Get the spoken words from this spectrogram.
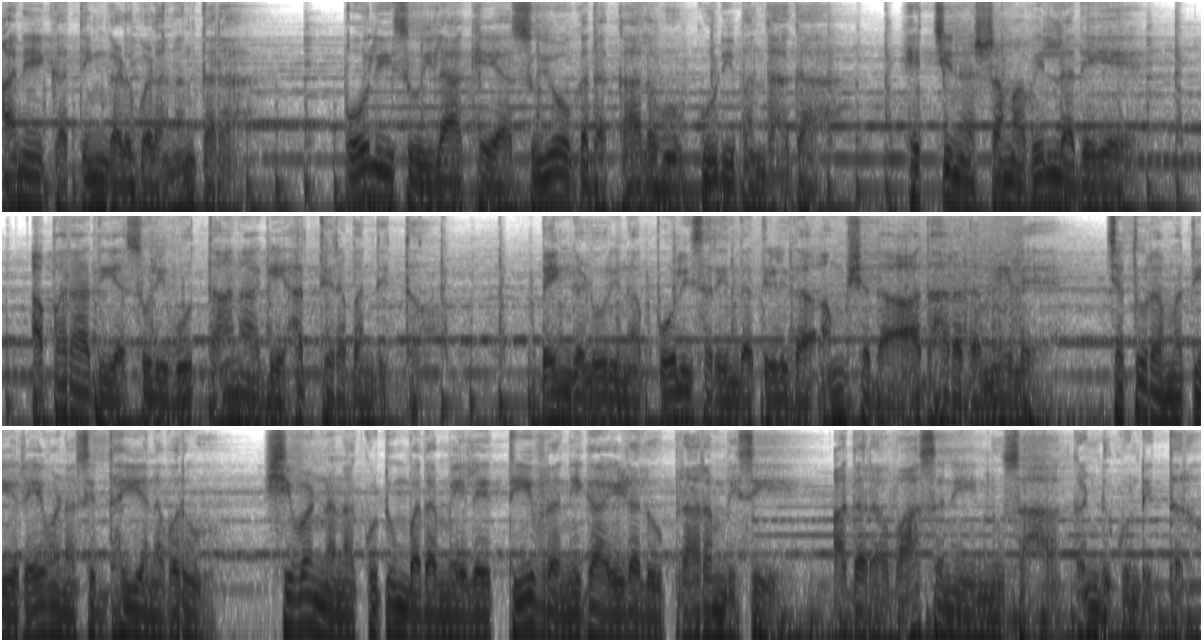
ಅನೇಕ ತಿಂಗಳುಗಳ ನಂತರ ಪೊಲೀಸು ಇಲಾಖೆಯ ಸುಯೋಗದ ಕಾಲವು ಕೂಡಿ ಬಂದಾಗ ಹೆಚ್ಚಿನ ಶ್ರಮವಿಲ್ಲದೆಯೇ ಅಪರಾಧಿಯ ಸುಳಿವು ತಾನಾಗೆ ಹತ್ತಿರ ಬಂದಿತ್ತು. ಬೆಂಗಳೂರಿನ ಪೊಲೀಸರಿಂದ ತಿಳಿದ ಅಂಶದ ಆಧಾರದ ಮೇಲೆ ಚತುರಮತಿ ರೇವಣ ಸಿದ್ದಯ್ಯನವರು ಶಿವಣ್ಣನ ಕುಟುಂಬದ ಮೇಲೆ ತೀವ್ರ ನಿಗಾ ಇಡಲು ಪ್ರಾರಂಭಿಸಿ ಅದರ ವಾಸನೆಯನ್ನು ಸಹ ಕಂಡುಕೊಂಡಿದ್ದರು.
